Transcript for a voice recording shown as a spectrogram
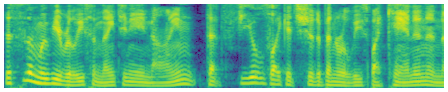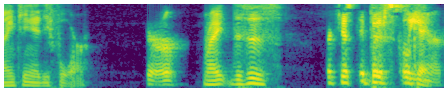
This is a movie released in 1989 that feels like it should have been released by Cannon in 1984. sure. Right? This is But just, it's Okay. cleaner.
